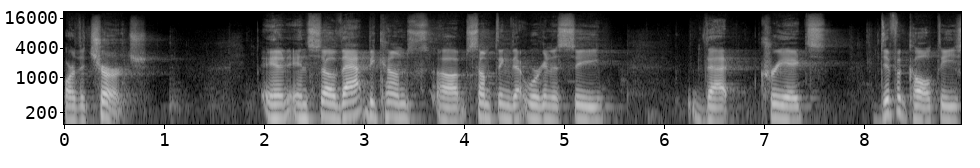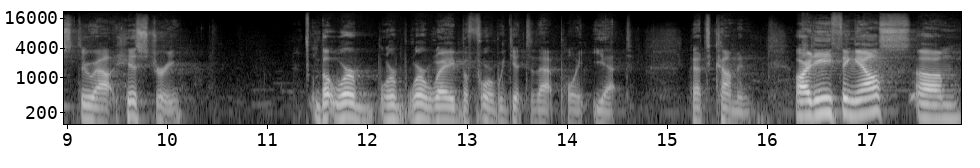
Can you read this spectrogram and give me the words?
or the church. And, and so that becomes uh, something that we're going to see that creates difficulties throughout history. But we're, we're, we're way before we get to that point yet. That's coming. All right, anything else? Um,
